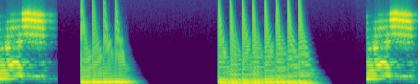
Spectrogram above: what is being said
Rush. Rush.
